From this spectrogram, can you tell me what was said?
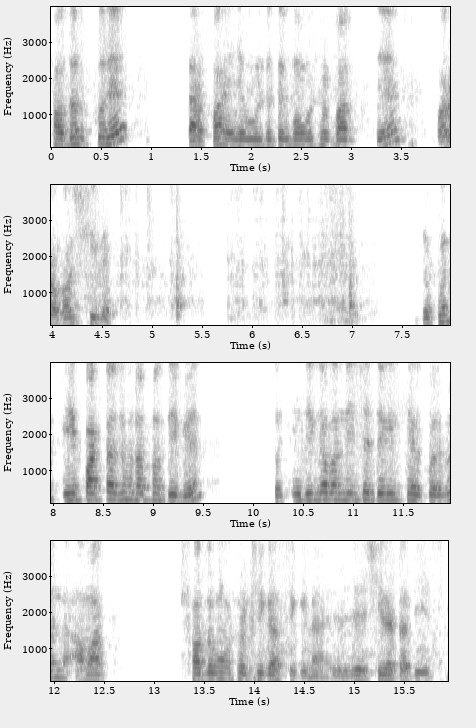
সদর করে তারপর এই যে উল্টো থেকে মৌসুল পাত বৃত্তে বরাবর শিলে। যখন এই পার্টটা যখন আপনার দিবেন, তো এদিকে আবার নিচের দিকে খেয়াল করবেন, আমার সদম ঠিক আছে কিনা, এই যে শিলাটা দিয়েছি।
